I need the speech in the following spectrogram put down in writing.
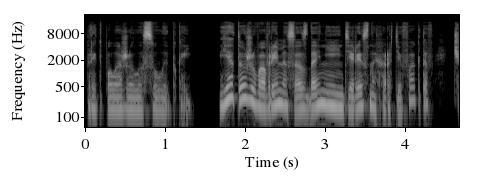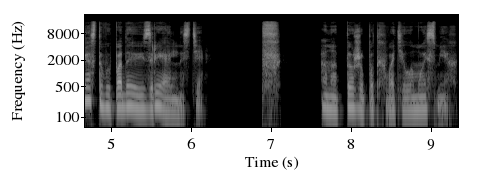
предположила с улыбкой. «Я тоже во время создания интересных артефактов часто выпадаю из реальности». «Пф!» — она тоже подхватила мой смех.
